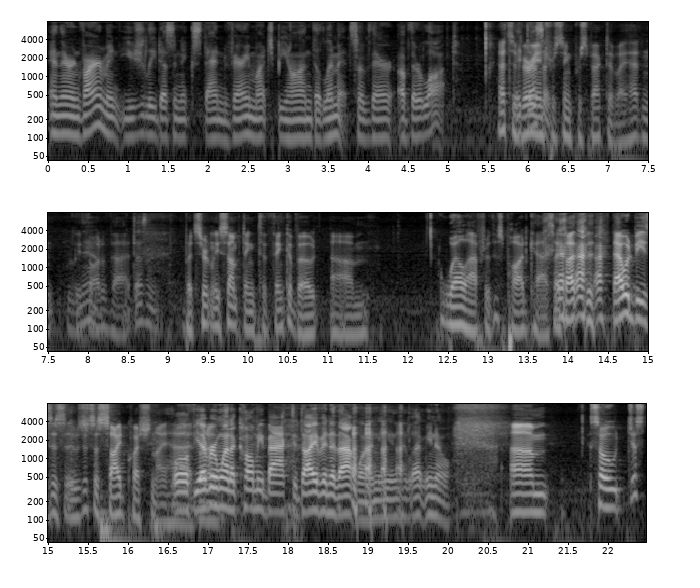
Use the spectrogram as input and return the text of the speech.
And their environment usually doesn't extend very much beyond the limits of their of their lot. That's a It very doesn't. interesting perspective. I hadn't really Yeah, thought of that. It doesn't. But certainly something to think about. Um, well, after this podcast, I thought that, that would be just it was just a side question I had. Well, if you ever want to call me back to dive into that one, you let me know. Um, so just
